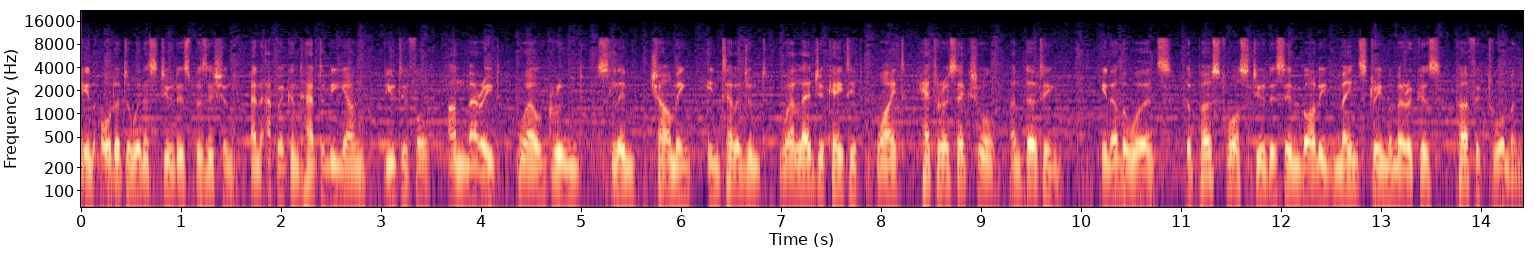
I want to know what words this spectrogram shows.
In order to win a stewardess position, an applicant had to be young, beautiful, unmarried, well-groomed, slim, charming, intelligent, well-educated, white, heterosexual, and doting. In other words, the post-war stewardess embodied mainstream America's perfect woman.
